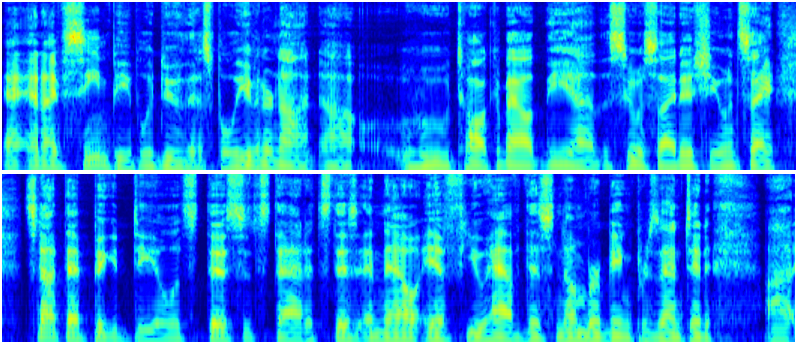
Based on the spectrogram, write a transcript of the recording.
and i've seen people who do this believe it or not uh, who talk about the uh, the suicide issue and say it's not that big a deal. It's this it's that it's this. And now if you have this number being presented uh,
